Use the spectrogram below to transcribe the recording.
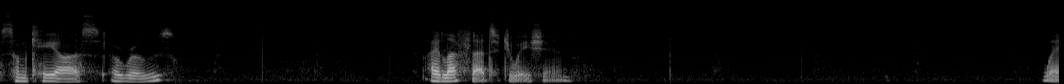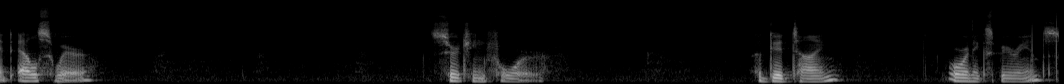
some chaos arose. I left that situation went elsewhere, searching for a good time or an experience.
